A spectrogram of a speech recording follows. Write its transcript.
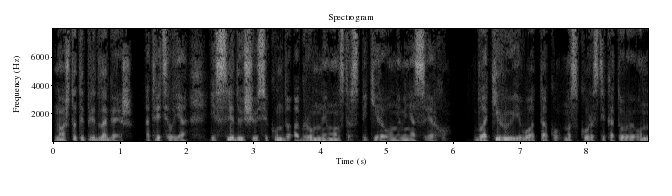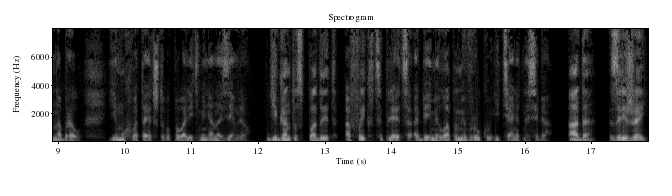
Ну а что ты предлагаешь? Ответил я, и в следующую секунду огромный монстр спикировал на меня сверху. Блокирую его атаку, но скорости, которую он набрал, ему хватает, чтобы повалить меня на землю. Гигантус падает, а Фейк вцепляется обеими лапами в руку и тянет на себя. Ада, заряжай,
